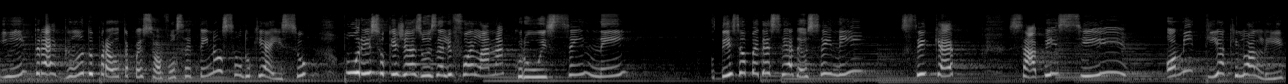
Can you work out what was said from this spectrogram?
e entregando para outra pessoa. Você tem noção do que é isso? Por isso que Jesus ele foi lá na cruz sem nem disse obedecer a Deus, sem nem sequer sabe se omitir aquilo ali.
